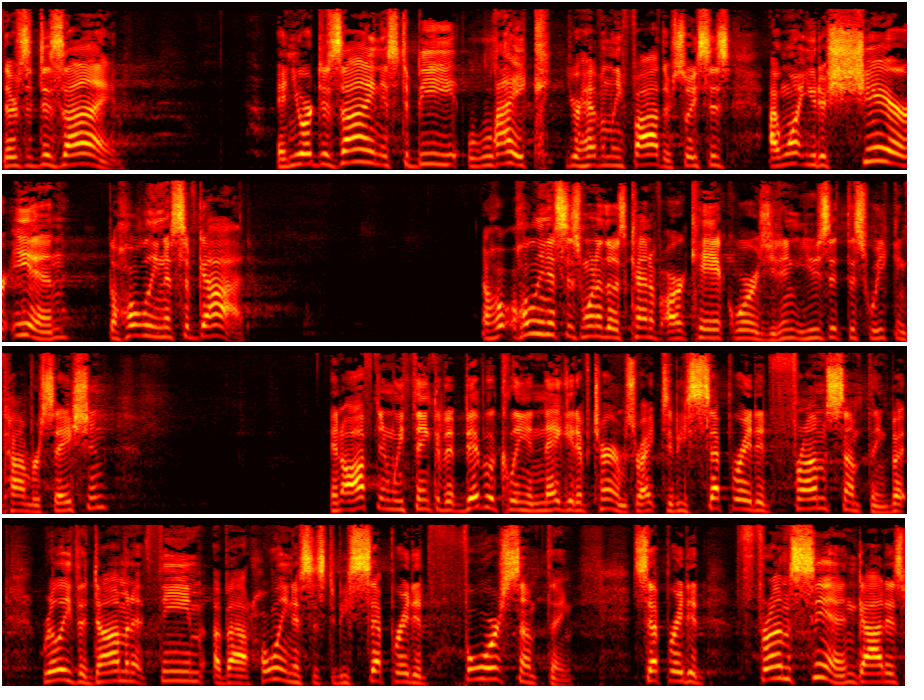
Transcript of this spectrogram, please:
There's a design. And your design is to be like your Heavenly Father. So he says, I want you to share in the holiness of God. Now, holiness is one of those kind of archaic words. You didn't use it this week in conversation. And often we think of it biblically in negative terms, right? To be separated from something. But really, the dominant theme about holiness is to be separated for something. Separated from sin. God is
